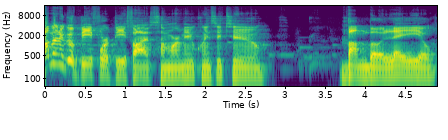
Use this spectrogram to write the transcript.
Probably gonna go B4, B5 somewhere. Maybe Queen C2. Bamboleo.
